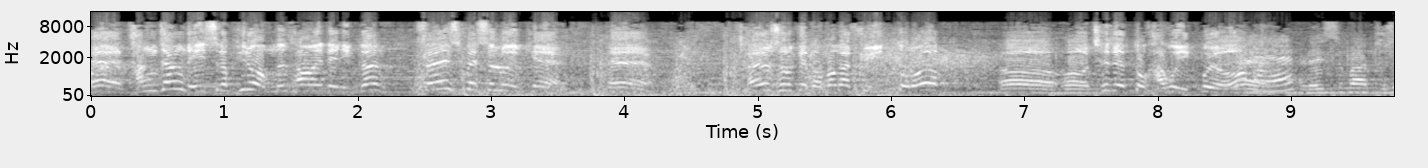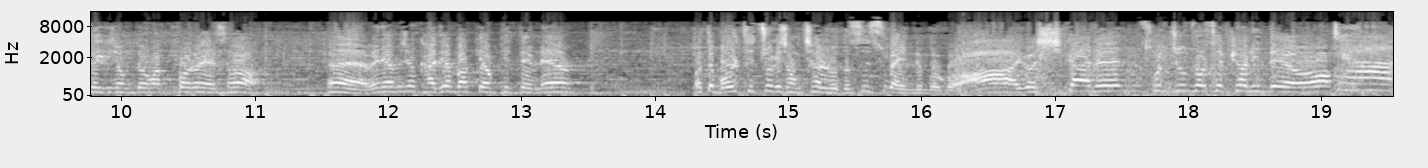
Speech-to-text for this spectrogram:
예, 당장 Wraith가 필요 없는 상황이 되니까 Science Vessel로 이렇게 예, 자연스럽게 넘어갈 수 있도록 어, 어, 체제 또 가고 있고요. 네, Wraith만 두세 개 정도 확보를 해서 예, 왜냐하면 지금 Guardian밖에 없기 때문에 어떤 멀티 쪽의 정찰로도 쓸 수가 있는 거고 아 이거 시간은 손준 선수의 편인데요 자,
